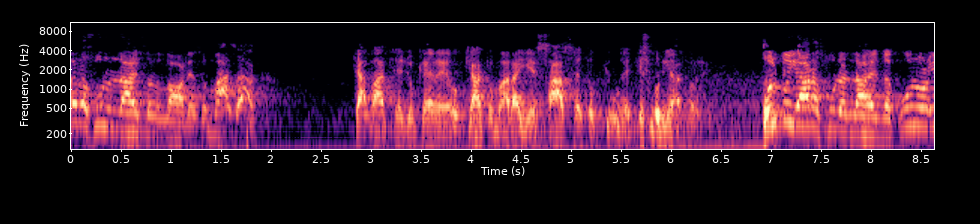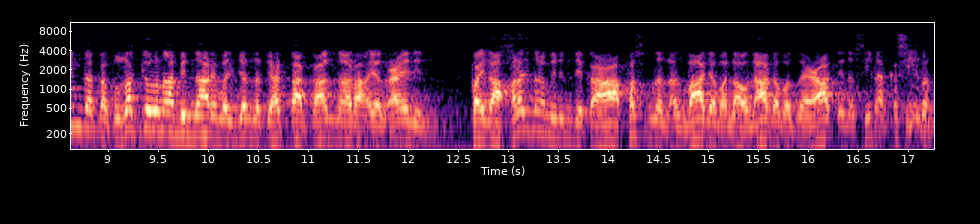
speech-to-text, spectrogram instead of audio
رسول اللہ صلی اللہ علیہ وسلم مازاک کیا بات ہے جو کہہ رہے ہو؟ کیا تمہارا یہ احساس ہے؟ تو کیوں ہے؟ کس بنیاد پر ہے؟ کل تو یا رسول اللہ نقول اور اند کا تزکرنا بنار ول جنت حتہ کان نارا فیضا خرجنا من کا فسن الزواج و اولاد زیات نسینا کثیرن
